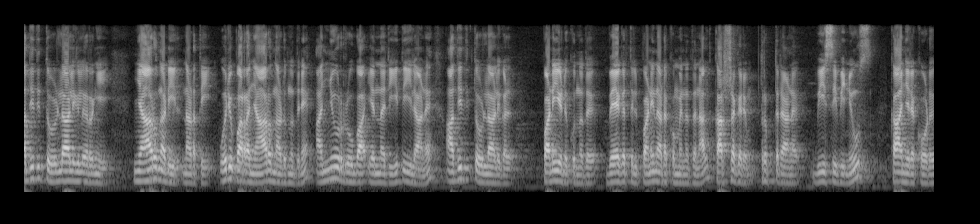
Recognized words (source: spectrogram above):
അതിഥി തൊഴിലാളികൾ ഇറങ്ങി. ഞാറുനടിയിൽ നടത്തി ഒരു പറ ഞാറു നടുന്നതിന് അഞ്ഞൂറ് രൂപ എന്ന രീതിയിലാണ് അതിഥി തൊഴിലാളികൾ പണിയെടുക്കുന്നത്. വേഗത്തിൽ പണി നടക്കുമെന്നതിനാൽ കർഷകരും തൃപ്തരാണ്. V news Kanjirakode.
